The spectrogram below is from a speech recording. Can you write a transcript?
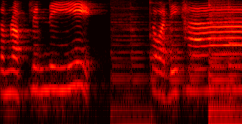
สำหรับคลิปนี้ สวัสดีค่ะ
